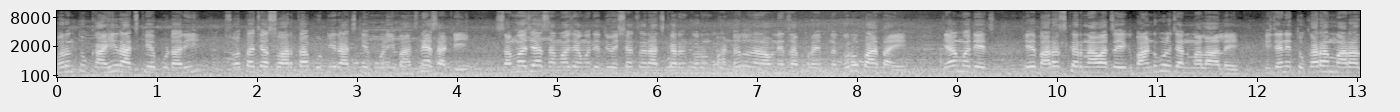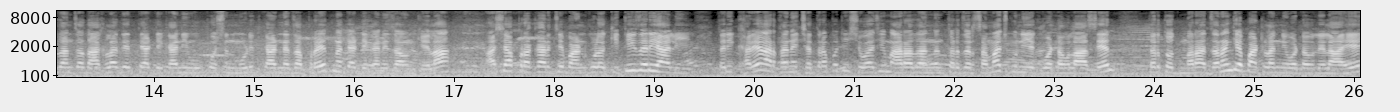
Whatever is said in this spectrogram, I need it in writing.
परंतु काही राजकीय पुढारी स्वतःच्या स्वार्थापोटी राजकीय पोळी भाजण्यासाठी समाजा समाजामध्ये द्वेषाचं राजकारण करून भांडवल लावण्याचा प्रयत्न करू पाहत आहे. त्यामध्येच हे बारसकर नावाचं एक भांडगुळ जन्माला आलं आहे की ज्याने तुकाराम महाराजांचा दाखला देत त्या ठिकाणी उपोषण मोडीत काढण्याचा प्रयत्न त्या ठिकाणी जाऊन केला. अशा प्रकारचे भांडगुळं किती जरी आली तरी खऱ्या अर्थाने छत्रपती शिवाजी महाराजांनंतर जर समाज कुणी एक वटवला असेल तर तो मरा जरंगे पाटलांनी वटवलेला आहे.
